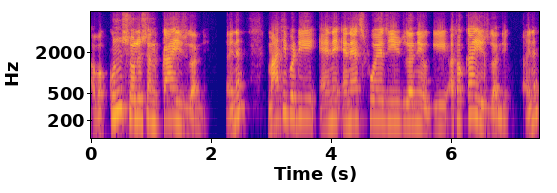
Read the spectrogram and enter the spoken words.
अब कुन सोल्युसन कहाँ युज गर्ने? होइन? माथिपट्टि एनए एनएच युज गर्ने हो कि अथवा कहाँ युज गर्ने हो? होइन?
